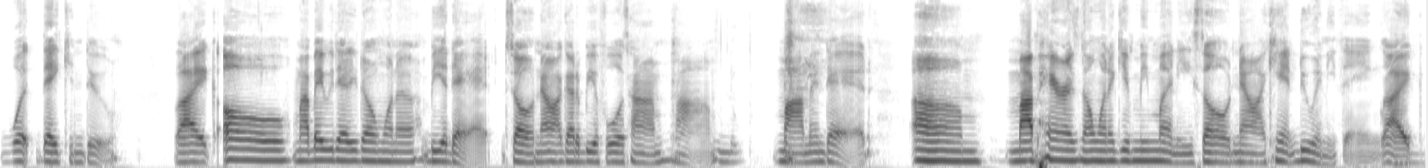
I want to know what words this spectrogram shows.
what they can do. Like, oh, my baby daddy don't want to be a dad, so now I got to be a full time mom, mom and dad. Um, my parents don't want to give me money, so now I can't do anything. Like,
